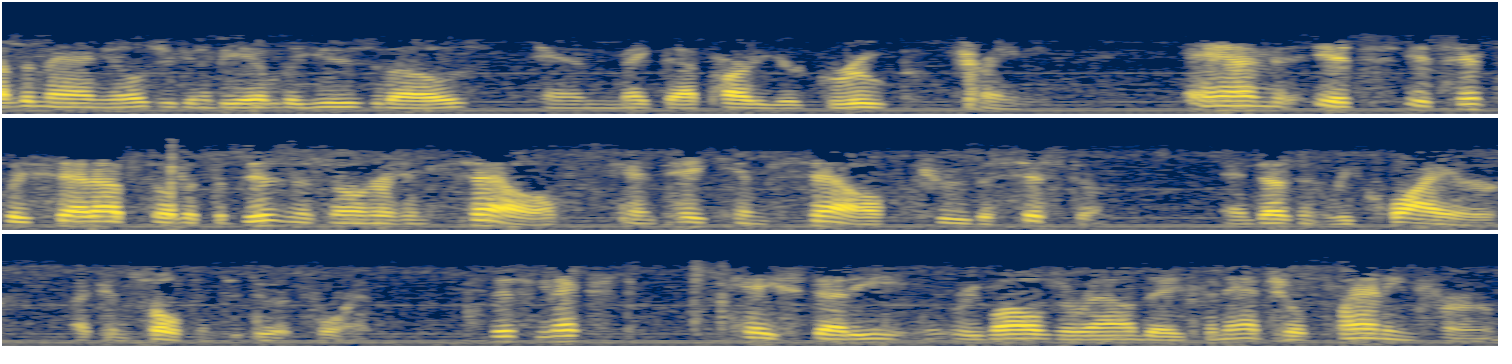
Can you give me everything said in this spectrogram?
have the manuals. You're going to be able to use those and make that part of your group training. And it's it's simply set up so that the business owner himself can take himself through the system and doesn't require a consultant to do it for him. This next case study revolves around a financial planning firm.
